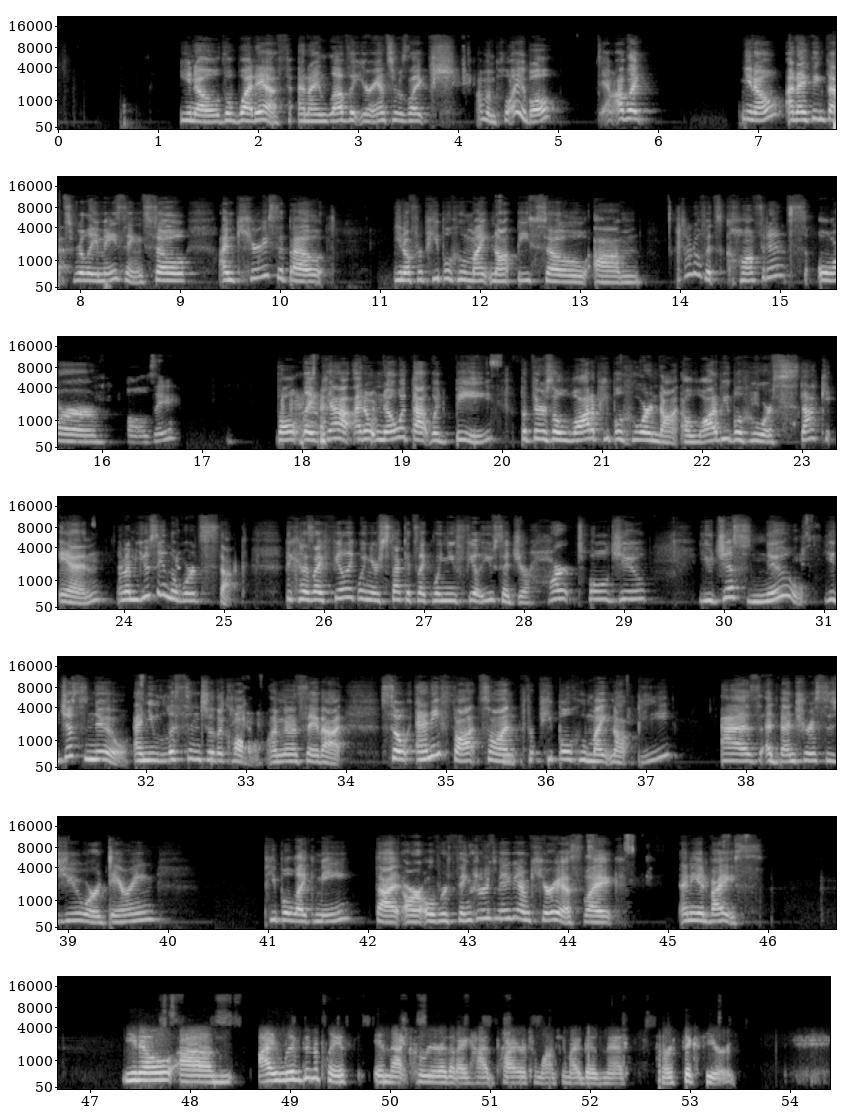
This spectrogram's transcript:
you know the what if and i love that your answer was like i'm employable. Damn i'm like you know and i think that's really amazing. So i'm curious about you know for people who might not be so um i don't know if it's confidence or Ballsy. bold like yeah i don't know what that would be but there's a lot of people who are not a lot of people who are stuck in and i'm using the word stuck because i feel like when you're stuck it's like when you feel you said your heart told you you just knew you just knew and you listened to the call i'm going to say that so any thoughts on for people who might not be as adventurous as you or daring people like me that are overthinkers maybe i'm curious like any advice You know, um, I lived in a place in that career that I had prior to launching my business for six years.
